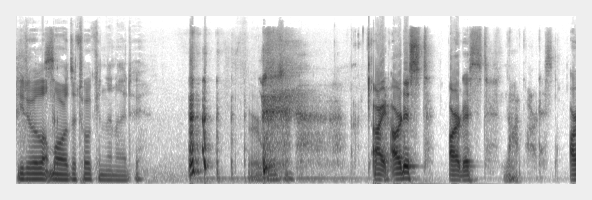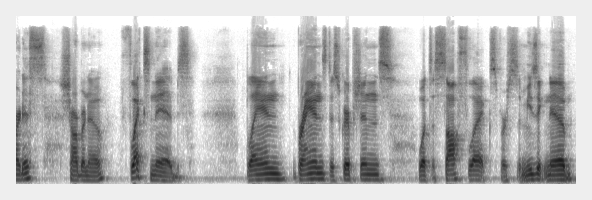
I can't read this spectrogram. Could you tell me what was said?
You do a lot more of the talking than I do. For a reason. All right, artist, artist, not artist, artist, Charbonneau, flex nibs, bland brands, descriptions. What's a soft flex versus a music nib?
